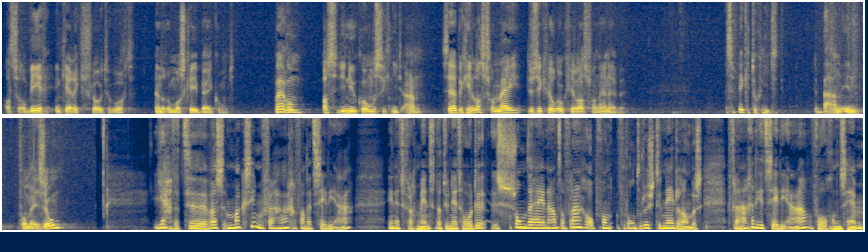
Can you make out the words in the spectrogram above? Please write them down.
als er alweer een kerk gesloten wordt en er een moskee bij komt? Waarom passen die nieuwkomers zich niet aan? Ze hebben geen last van mij, dus ik wil ook geen last van hen hebben. Ze pikken toch niet de baan in van mijn zoon? Ja, dat eh, was Maxime Verhagen van het CDA. In het fragment dat u net hoorde somde hij een aantal vragen op van verontruste Nederlanders. Vragen die het CDA volgens hem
